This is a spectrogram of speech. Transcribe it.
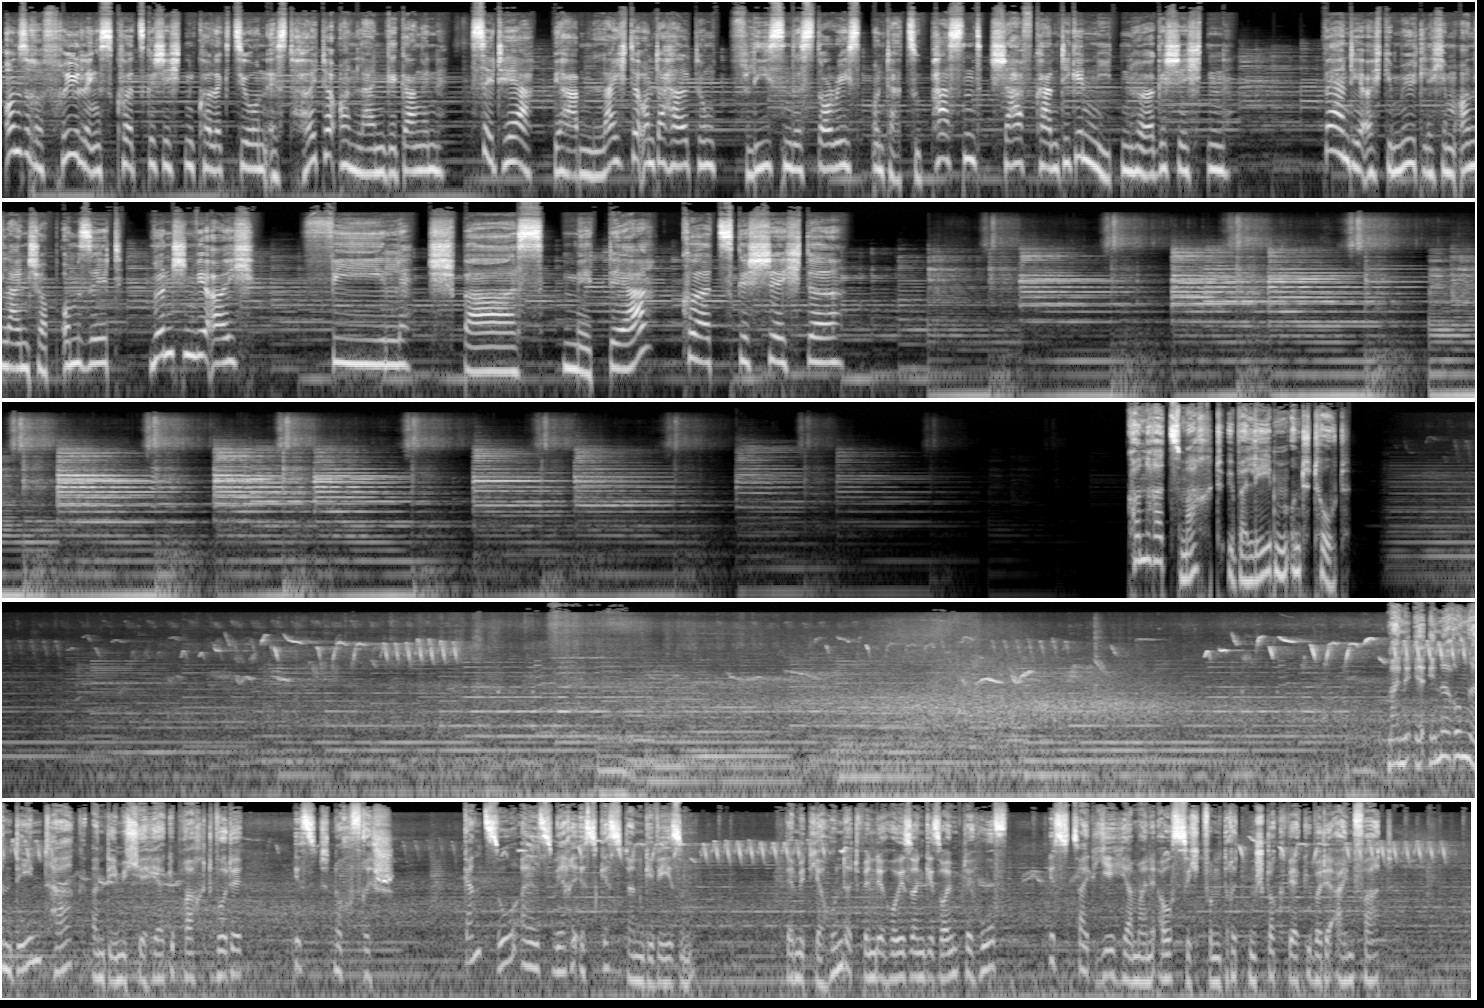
Unsere Frühlings-Kurzgeschichten-Kollektion ist heute online gegangen. Seht her, wir haben leichte Unterhaltung, fließende Stories und dazu passend scharfkantige Nietenhörgeschichten. Während ihr euch gemütlich im Online-Shop umseht, wünschen wir euch viel Spaß mit der Kurzgeschichte. Konrads Macht über Leben und Tod. Meine Erinnerung an den Tag, an dem ich hierher gebracht wurde, ist noch frisch. Ganz so, als wäre es gestern gewesen. Der mit Jahrhundertwendehäusern gesäumte Hof ist seit jeher meine Aussicht vom dritten Stockwerk über der Einfahrt.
